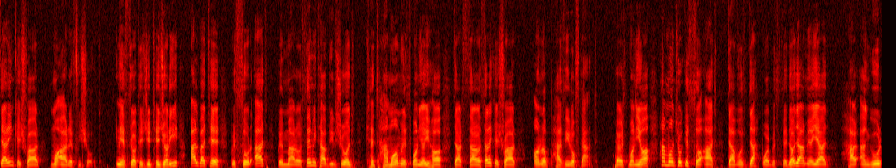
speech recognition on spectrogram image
در این کشور معرفی شد. این استراتژی تجاری البته به سرعت به مراسمی تبدیل شد که تمام اسپانیایی ها در سراسر کشور آن را پذیرفتند. در اسپانیا همانطور که ساعت دوازده بار به صدا در میآید هر انگور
